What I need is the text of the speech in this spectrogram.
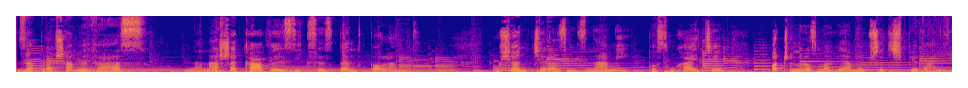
Zapraszamy Was na nasze kawy z XS Band Poland. Usiądźcie razem z nami, posłuchajcie, o czym rozmawiamy przed śpiewaniem.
